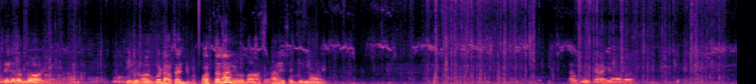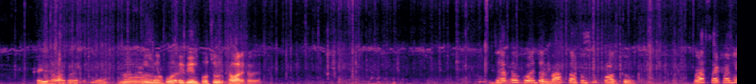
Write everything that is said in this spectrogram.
এটা গেল নয় কটা সাইড পাঁচটা না? আরে সাইড নয়। খেয়ে খাবার করে হুম, এ প্রতিদিন প্রচুর খাবার খাবে। যত কই তোর বাচ্চা ফুটু কত? বাচ্চা খালি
